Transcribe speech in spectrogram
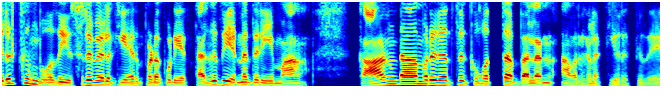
இருக்கும்போது இஸ்ரேவேலுக்கு ஏற்படக்கூடிய தகுதி என்ன தெரியுமா? காண்டாமிருகத்துக்கு ஒத்த பலன் அவர்களுக்கு இருக்குது.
